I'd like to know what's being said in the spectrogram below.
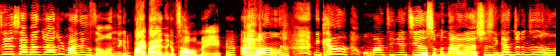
今天下班就要去买那个什么那个白白的那个草莓。你看我妈今天寄了什么哪里来的事情？你看这个真的很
